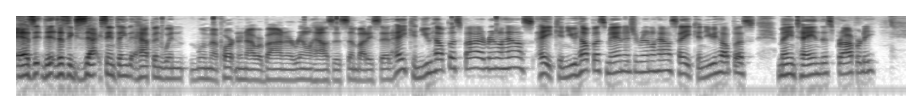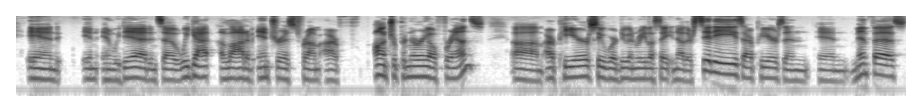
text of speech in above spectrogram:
as it, that's the exact same thing that happened when when my partner and I were buying our rental houses. Somebody said, "Hey, can you help us buy a rental house? Hey, can you help us manage a rental house? Hey, can you help us maintain this property?" And and, and we did, and so we got a lot of interest from our entrepreneurial friends um, our peers who were doing real estate in other cities, our peers in in Memphis,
